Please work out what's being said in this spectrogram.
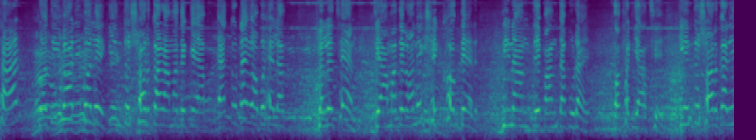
স্যার? প্রতিবারই বলে কিন্তু সরকার আমাদেরকে এতটাই অবহেলা ফেলেছেন যে আমাদের অনেক শিক্ষকদের দিনান্তে পান্তা পুরায় কথাটি আছে। কিন্তু সরকারি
